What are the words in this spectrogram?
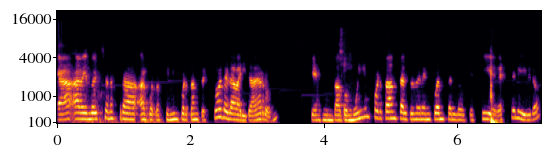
ya habiendo hecho nuestra acotación importante sobre la varita de Ron, que es un dato Sí. muy importante al tener en cuenta en lo que sigue de este libro,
